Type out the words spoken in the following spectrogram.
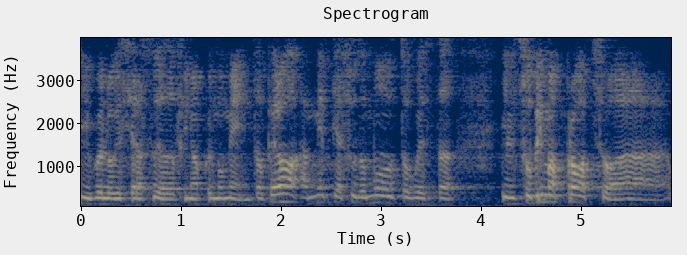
di, quello che si era studiato fino a quel momento, però a me è piaciuto molto questo, il suo primo approccio, a,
